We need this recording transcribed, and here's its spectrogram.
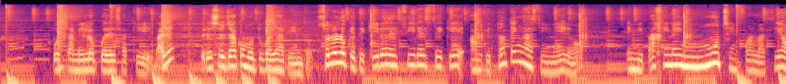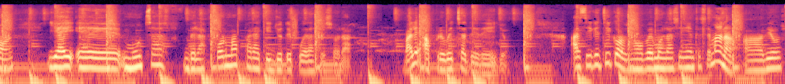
pues también lo puedes adquirir, ¿vale? Pero eso ya como tú vayas viendo. Solo lo que te quiero decir es de que aunque no tengas dinero, en mi página hay mucha información y hay eh, muchas de las formas para que yo te pueda asesorar, ¿vale? Aprovechate de ello. Así que chicos, nos vemos la siguiente semana. Adiós.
